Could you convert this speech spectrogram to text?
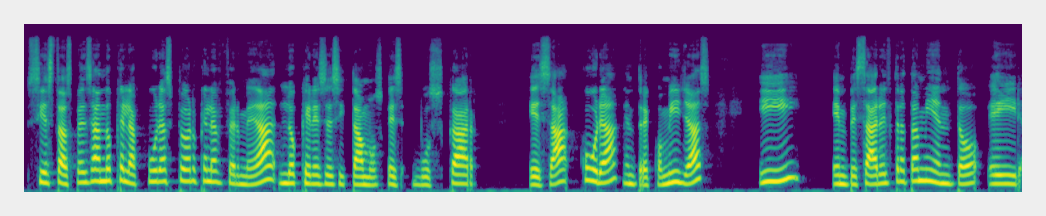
si estás pensando que la cura es peor que la enfermedad, lo que necesitamos es buscar esa cura, entre comillas, y empezar el tratamiento e ir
